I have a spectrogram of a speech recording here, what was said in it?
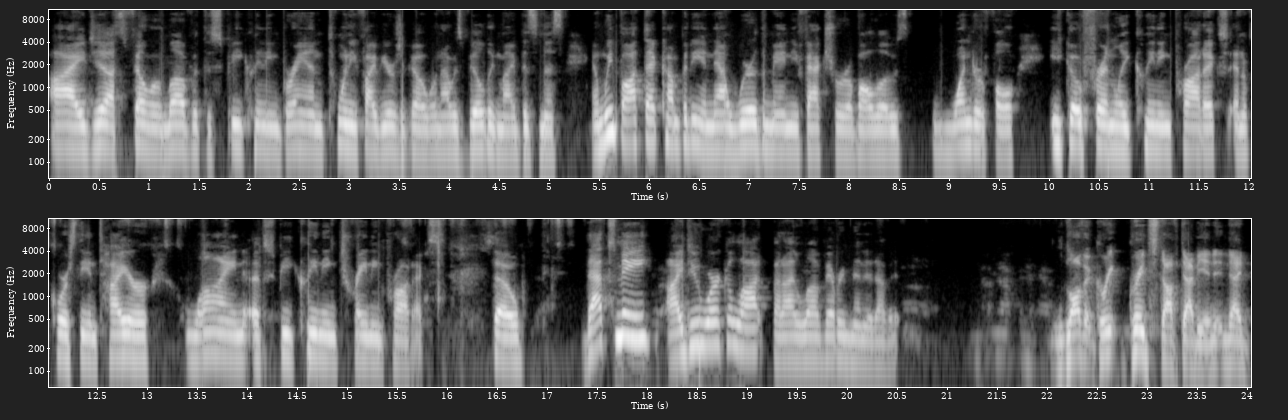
I just fell in love with the speed cleaning brand 25 years ago when I was building my business. And we bought that company, and now we're the manufacturer of all those wonderful eco-friendly cleaning products and of course the entire line of speed cleaning training products so that's me i do work a lot but i love every minute of it Love it. Great, great stuff, Debbie. And, and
